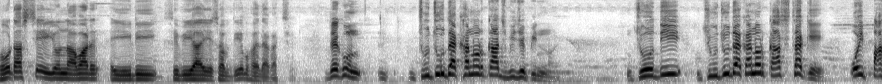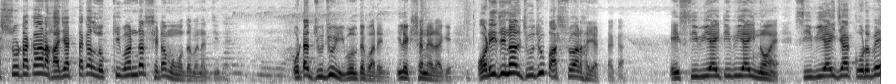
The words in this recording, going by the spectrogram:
ভোট আসছে, এই জন্য আবার এই ইডি সিবিআই এসব দিয়ে ভয় দেখাচ্ছে। দেখুন, জুজু দেখানোর কাজ বিজেপির নয়। যদি জুজু দেখানোর কাজ থাকে, ওই পাঁচশো টাকা আর হাজার টাকা লক্ষ্মী ভাণ্ডার, সেটা মমতা ব্যানার্জি দেয়। ওটা জুজুই বলতে পারেন ইলেকশনের আগে। অরিজিনাল জুজু পাঁচশো আর হাজার টাকা। এই সিবিআই টিবিআই নয়। সিবিআই যা করবে,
